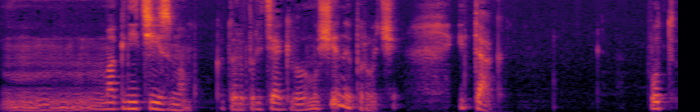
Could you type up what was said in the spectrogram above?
магнетизмом, который притягивал мужчин и прочее. Итак, вот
